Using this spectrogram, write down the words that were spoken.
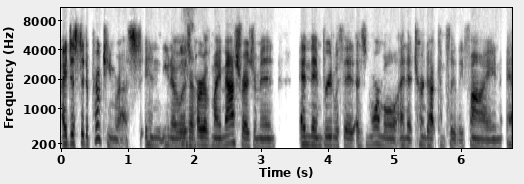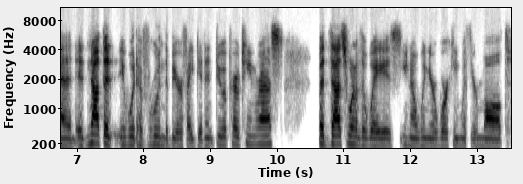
I just did a protein rest in, you know, as Yeah. part of my mash regimen and then brewed with it as normal and it turned out completely fine. And it not that it would have ruined the beer if I didn't do a protein rest, but that's one of the ways, you know, when you're working with your malt,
